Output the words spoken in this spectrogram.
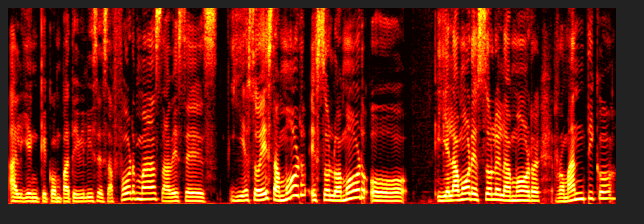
alguien que compatibilice esas formas, a veces, ¿y eso es amor? ¿Es solo amor o y el amor es solo el amor romántico.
